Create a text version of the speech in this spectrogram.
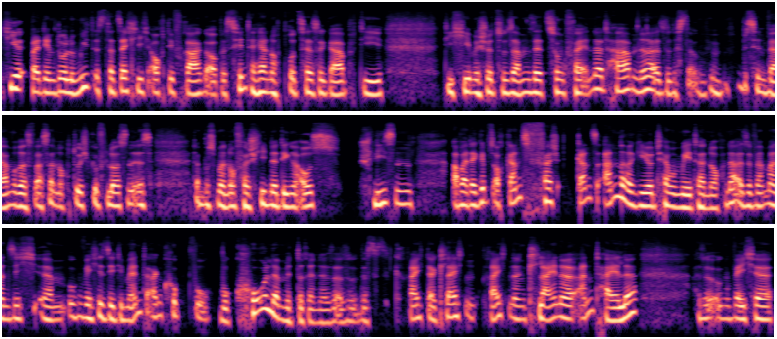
Hier bei dem Dolomit ist tatsächlich auch die Frage, ob es hinterher noch Prozesse gab, die die chemische Zusammensetzung verändert haben. Ne? Also dass da irgendwie ein bisschen wärmeres Wasser noch durchgeflossen ist. Da muss man noch verschiedene Dinge aus schließen. Aber da gibt es auch ganz, ganz andere Geothermometer noch. Ne? Also wenn man sich ähm, irgendwelche Sedimente anguckt, wo, wo Kohle mit drin ist, also das reicht, da reichen, reichen dann kleine Anteile, also irgendwelche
